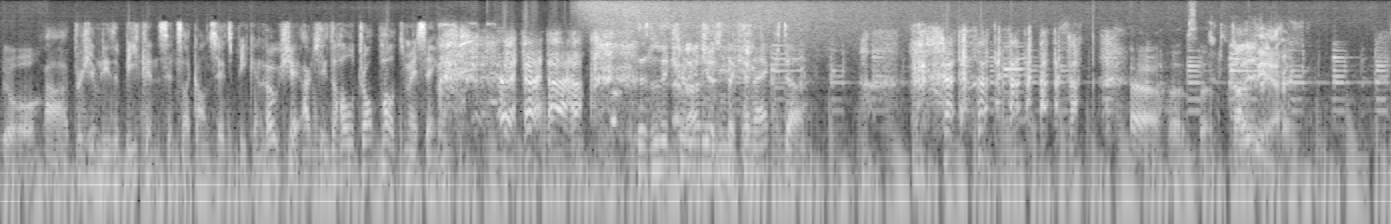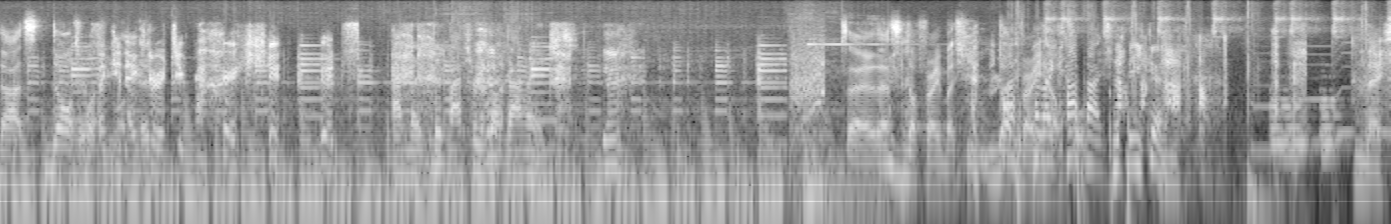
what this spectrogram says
Sure. Uh, presumably the beacon, since I can't see its beacon. Oh shit! Actually, the whole drop pod's missing. There's literally just the connector. Yeah, that's that. That is yeah. interesting. That's not what The you wanted. connector to parachutes. And the, the battery got damaged. So that's not very much. Not very and I helpful. can't patch the beacon. nice.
